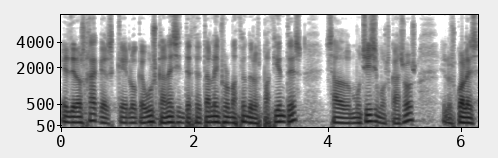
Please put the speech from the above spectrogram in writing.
el de los hackers que lo que buscan es interceptar la información de los pacientes. Se ha dado muchísimos casos en los cuales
